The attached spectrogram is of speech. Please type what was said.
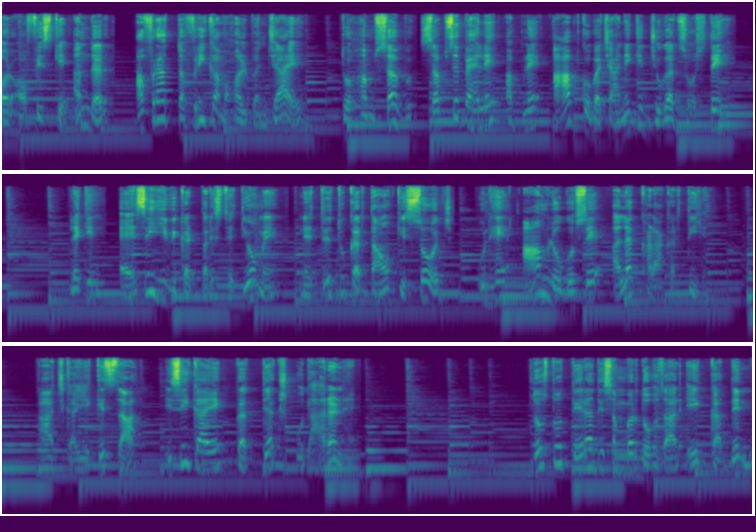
और ऑफ़िस के अंदर अफरा तफरी का माहौल बन जाए तो हम सब सबसे पहले अपने आप को बचाने की जुगत सोचते हैं। लेकिन ऐसी ही विकट परिस्थितियों में नेतृत्वकर्ताओं की सोच उन्हें आम लोगों से अलग खड़ा करती है। आज का ये किस्सा इसी का एक प्रत्यक्ष उदाहरण है। दोस्तों 13 दिसंबर 2001 का दिन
